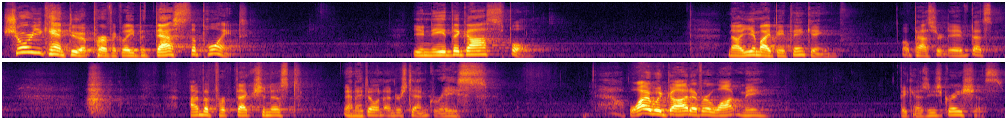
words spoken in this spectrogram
Sure, you can't do it perfectly, but that's the point. You need the gospel. Now, you might be thinking, well, Pastor Dave, that's I'm a perfectionist and I don't understand grace. Why would God ever want me? Because He's gracious.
